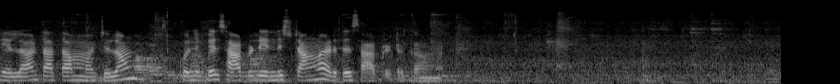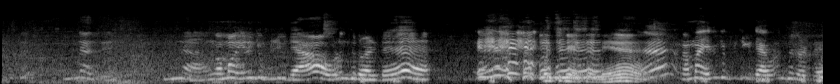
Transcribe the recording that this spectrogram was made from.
எல்லாம் தாத்தா அம்மாச்செல்லாம் கொஞ்சம் பேர் சாப்பிட்டுட்டு எந்திரிச்சிட்டாங்க அடுத்து சாப்பிட்டுட்டு இருக்காங்க என்னது என்ன? உங்க அம்மா இறுக்கி பிடிக்கிட்டா விழுந்துருவான்ட்டு உங்க அம்மா இறுக்கி பிடிக்கிட்டா விழுந்துருவான்ட்டு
